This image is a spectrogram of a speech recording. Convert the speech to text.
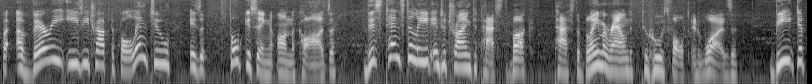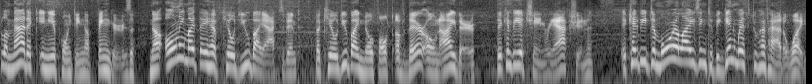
But a very easy trap to fall into is focusing on the cause. This tends to lead into trying to pass the buck, pass the blame around to whose fault it was. Be diplomatic in your pointing of fingers. Not only might they have killed you by accident, but killed you by no fault of their own either. There can be a chain reaction. It can be demoralizing to begin with to have had a wipe.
